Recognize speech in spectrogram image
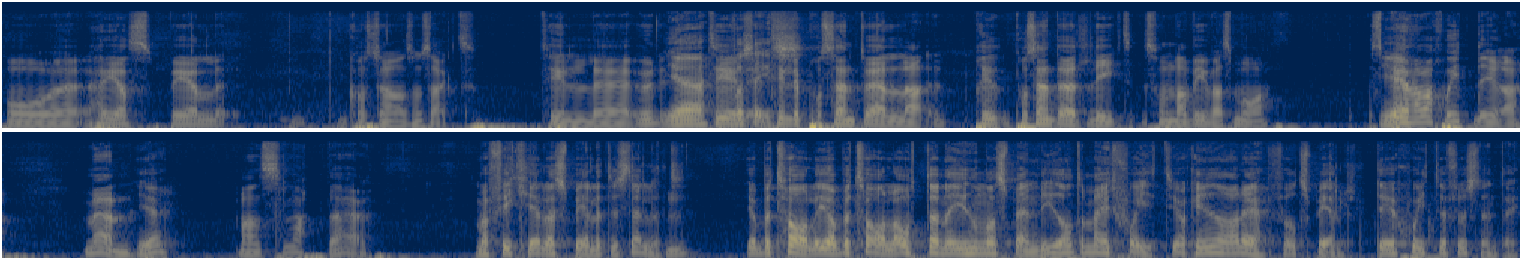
och eh, höjer spelkostnaderna som sagt. Till, Ja, till, precis. till det procentuella, procentuellt likt som när vi var små. Spelen Ja. var skitdyra. Men Ja. man slapp det här. Man fick hela spelet istället. Mm. Jag betalar, jag betalar 800-900 spänn, det gör inte mig ett skit. Jag kan göra det för ett spel. Det skiter jag fullständigt i.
